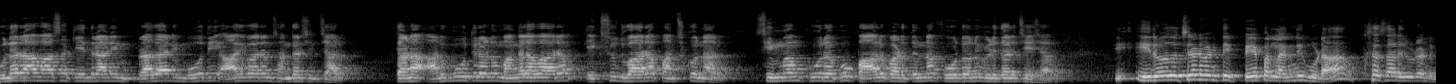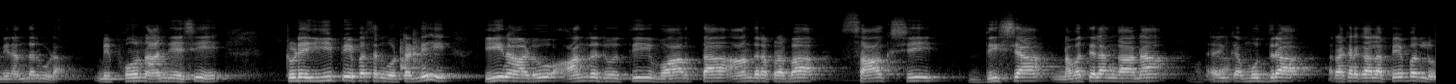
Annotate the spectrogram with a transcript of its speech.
పునరావాస కేంద్రాన్ని ప్రధాని మోదీ ఆదివారం సందర్శించారు. తన అనుభూతులను మంగళవారం ఎక్స్ ద్వారా పంచుకున్నారు. సింహం కూనకు పాలు పడుతున్న ఫోటోను విడుదల చేశారు. ఈ- ఈ రోజు వచ్చినటువంటి పేపర్లు అన్నీ కూడా ఒక్కసారి చూడండి మీరు అందరు కూడా. మీ ఫోన్ ఆన్ చేసి టుడే ఈ పేపర్స్ అని కొట్టండి ఈనాడు ఆంధ్రజ్యోతి వార్త ఆంధ్రప్రభ సాక్షి దిశ నవతెలంగాణ ఇంకా ముద్ర రకరకాల పేపర్లు.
